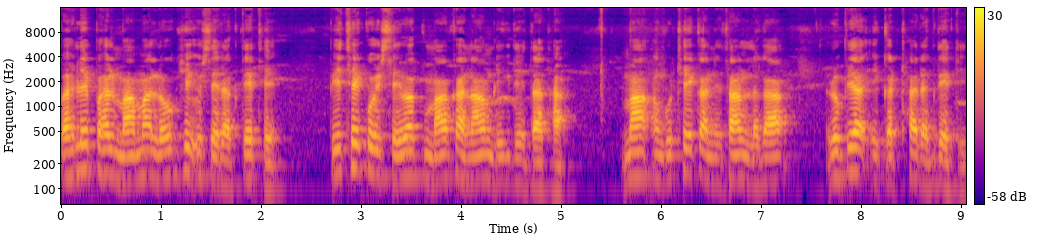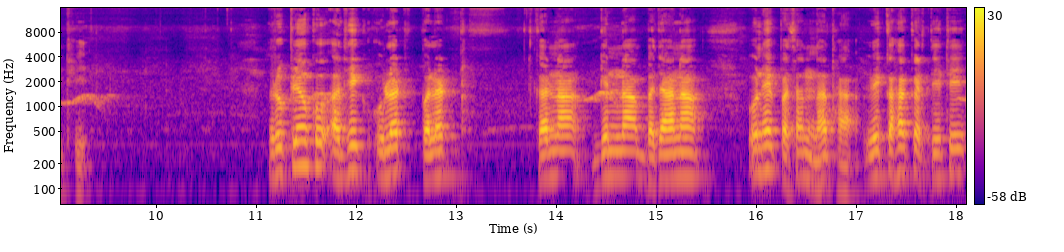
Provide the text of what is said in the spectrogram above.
पहले पहल मामा लोग ही उसे रखते थे। पीछे कोई सेवक माँ का नाम लिख देता था। माँ अंगूठे का निशान लगा, रुपया इकट्ठा रख देती थी। रुपयों को अधिक उलट पलट करना, गिनना, बजाना उन्हें पसंद न था। वे कहा करती थी,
